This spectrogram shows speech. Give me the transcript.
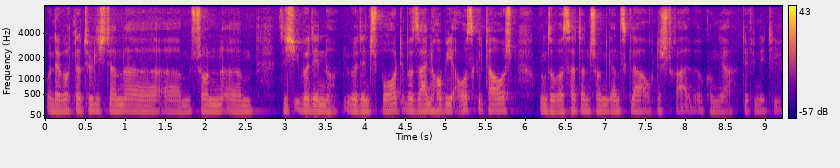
und da wird natürlich dann äh, ähm, schon ähm, sich über den, über den Sport, über sein Hobby ausgetauscht und sowas hat dann schon ganz klar auch eine Strahlwirkung, ja, definitiv.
